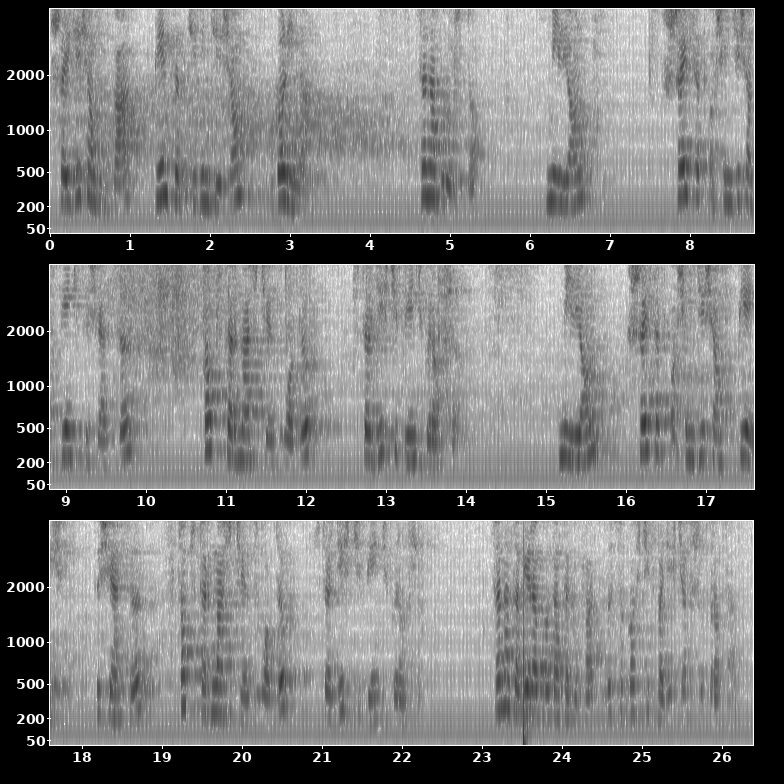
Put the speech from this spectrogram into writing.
62 590 Golina. Cena brutto 1 685 tysięcy 114 zł 45 groszy. 1 685 tysięcy 114 zł 45 groszy. Cena zawiera podatek VAT w wysokości 23%.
